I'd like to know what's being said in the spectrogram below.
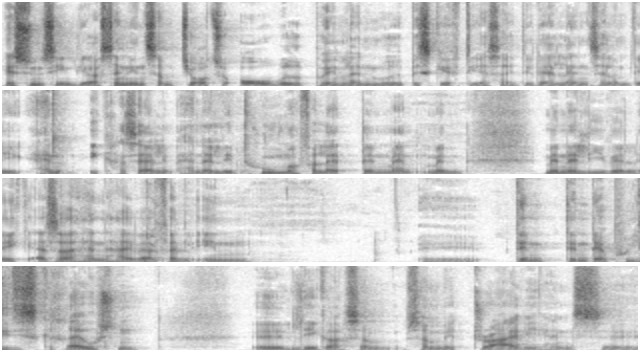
Jeg synes egentlig også sådan en som George Orwell på en eller anden måde beskæftiger sig i det der land, selvom det han ikke har særlig, han er lidt humorforladt den mand, men, men alligevel ikke. Altså han har i hvert fald en, øh, den, den der politiske revsen øh, ligger som, som et drive i hans, øh,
